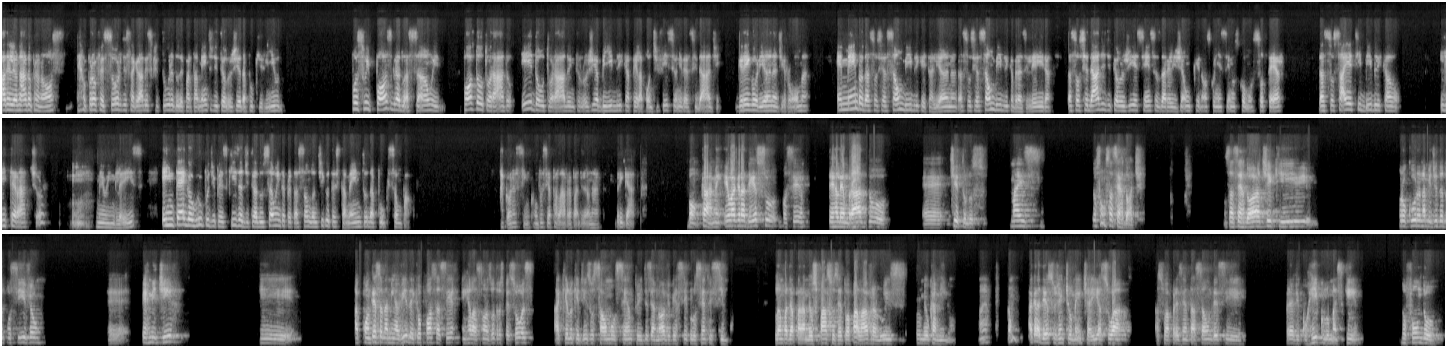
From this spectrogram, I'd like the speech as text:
Padre Leonardo, para nós, é o professor de Sagrada Escritura do Departamento de Teologia da PUC-Rio, possui pós-graduação e pós-doutorado e doutorado em Teologia Bíblica pela Pontifícia Universidade Gregoriana de Roma, é membro da Associação Bíblica Italiana, da Associação Bíblica Brasileira, da Sociedade de Teologia e Ciências da Religião, que nós conhecemos como SOTER, da Society Biblical Literature, meu inglês, e integra o grupo de pesquisa de tradução e interpretação do Antigo Testamento da PUC São Paulo. Agora sim, com você a palavra, Padre Leonardo. Obrigada. Bom, Carmen, eu agradeço você ter lembrado é, títulos, mas eu sou um sacerdote. Um sacerdote que procura, na medida do possível, é, permitir que aconteça na minha vida e que eu possa ser, em relação às outras pessoas, aquilo que diz o Salmo 119, versículo 105. Lâmpada para meus passos é tua palavra, luz para o meu caminho. É? Então, agradeço gentilmente aí a sua, a sua apresentação desse breve currículo, mas que, no fundo,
